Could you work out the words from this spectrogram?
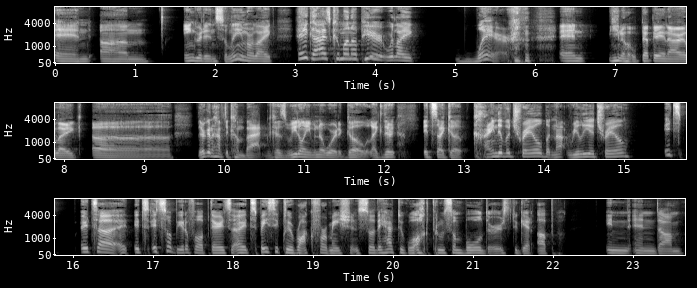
And um, Ingrid and Salim are like, hey guys, come on up here. We're like, where? and you know, Pepe and I are like, uh, they're gonna have to come back because we don't even know where to go. Like there, it's like a kind of a trail, but not really a trail. It's it's uh, it's it's so beautiful up there. It's uh, it's basically rock formation. So they had to walk through some boulders to get up in and um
